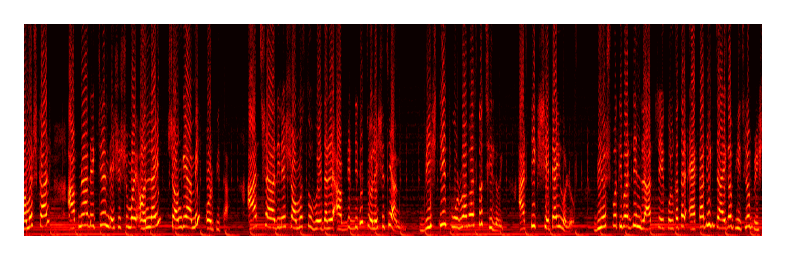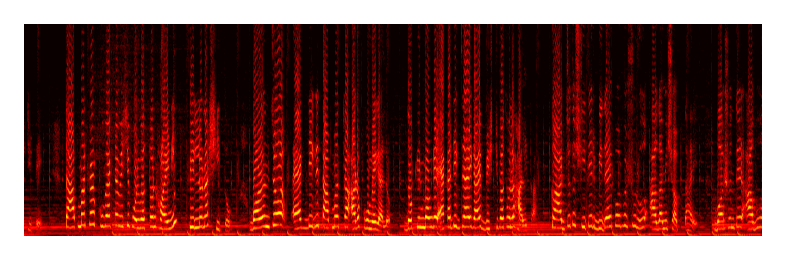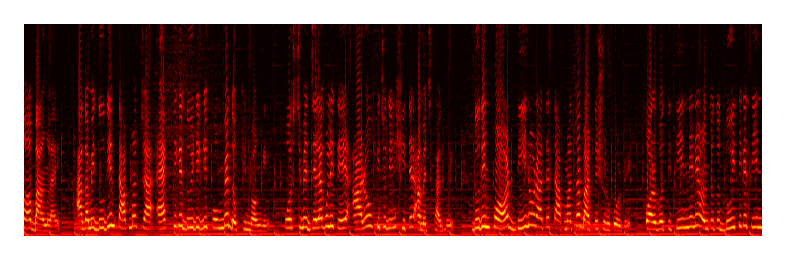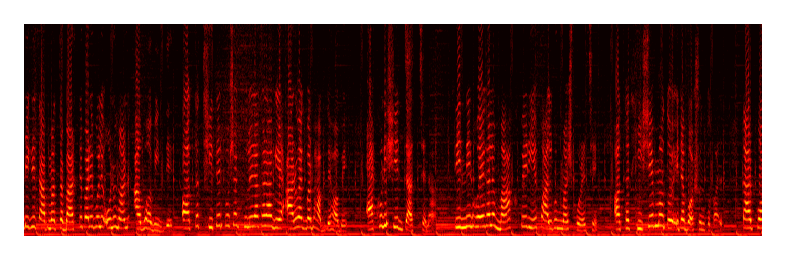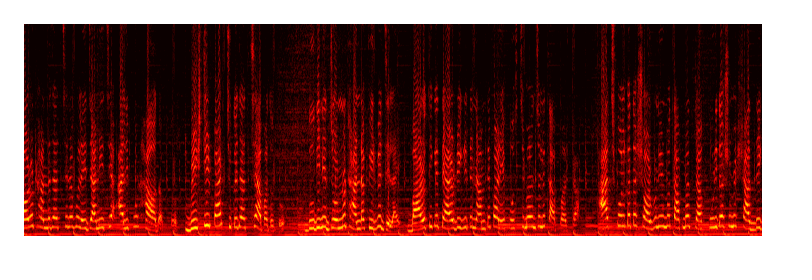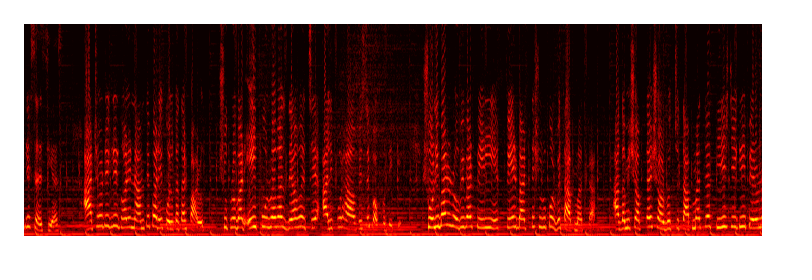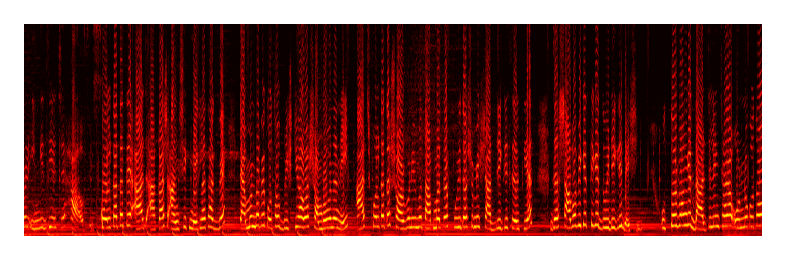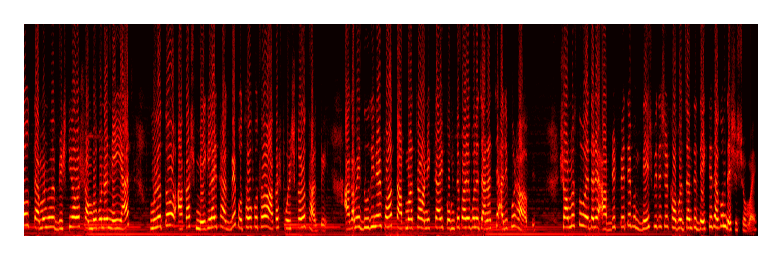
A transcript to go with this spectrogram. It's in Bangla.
নমস্কার, আপনারা দেখছেন দেশের সময় অনলাইন সঙ্গে আমি অর্পিতা। আজ সারাদিনের সমস্ত ওয়েদারের আপডেট দিতে চলে এসেছি আমি। বৃষ্টির পূর্বাভাস তো ছিলই, আর ঠিক সেটাই হলো। বৃহস্পতিবার দিন রাত্রে কলকাতার একাধিক জায়গা ভিজলো বৃষ্টিতে। তাপমাত্রার খুব একটা বেশি পরিবর্তন হয়নি, ফিরল না শীতও। বরঞ্চ এক ডিগ্রি তাপমাত্রা আরও কমে গেল। দক্ষিণবঙ্গের একাধিক জায়গায় বৃষ্টিপাত হলো হালকা। কার্যত শীতের বিদায় পর্ব শুরু আগামী সপ্তাহে। বসন্তের আবহাওয়া বাংলায়। আগামী দুদিন তাপমাত্রা এক থেকে দুই ডিগ্রি কমবে দক্ষিণবঙ্গে। পশ্চিমের জেলাগুলিতে আরও কিছুদিন শীতের আমেজ থাকবে। দুদিন পর দিন ও রাতের তাপমাত্রা বাড়তে শুরু করবে। পরবর্তী তিন দিনে অন্তত দুই থেকে তিন ডিগ্রি তাপমাত্রা বাড়তে পারে বলে অনুমান আবহাওয়াবিদদের। অর্থাৎ শীতের পোশাক তুলে রাখার আগে আরও একবার ভাবতে হবে, এখনই শীত যাচ্ছে না। তিন দিন হয়ে গেল মাঘ পেরিয়ে ফাল্গুন মাস পড়েছে, অর্থাৎ হিসেব মতো এটা বসন্তকাল। তারপরও ঠান্ডা যাচ্ছে না বলে জানিয়েছে আলিপুর হাওয়া দপ্তর। বৃষ্টির পাট চুকে যাচ্ছে আপাতত। দুদিনের জন্য ঠান্ডা ফিরবে জেলায়। বারো থেকে তেরো ডিগ্রিতে নামতে পারে পশ্চিমাঞ্চলের তাপমাত্রা। আজ কলকাতার সর্বনিম্ন তাপমাত্রা কুড়ি দশমিক সাত ডিগ্রি সেলসিয়াস। আঠারো ডিগ্রির ঘরে নামতে পারে কলকাতার পারদ। শুক্রবার এই পূর্বাভাস দেওয়া হয়েছে আলিপুর হাওয়া অফিসের পক্ষ থেকে। শনিবার ও রবিবার পেরিয়ে ফের বাড়তে শুরু করবে তাপমাত্রা। আগামী সপ্তাহে সর্বোচ্চ তাপমাত্রা তিরিশ ডিগ্রি পেরোনোর ইঙ্গিত দিয়েছে হাওয়া অফিস। কলকাতাতে আজ আকাশ আংশিক মেঘলা থাকবে তেমন ভাবে কোথাও বৃষ্টি হওয়ার সম্ভাবনা নেই। আজ কলকাতার সর্বনিম্ন তাপমাত্রা কুড়ি দশমিক সাত ডিগ্রি সেলসিয়াস, যা স্বাভাবিকের থেকে দুই ডিগ্রি বেশি। উত্তরবঙ্গের দার্জিলিং ছাড়া অন্য কোথাও তেমন ভাবে বৃষ্টি হওয়ার সম্ভাবনা নেই আজ। মূলত আকাশ মেঘলাই থাকবে, কোথাও কোথাও আকাশ পরিষ্কারও থাকবে। আগামী দুদিনের পর তাপমাত্রা অনেকটাই কমতে পারে বলে জানাচ্ছে আলিপুর হাওয়া অফিস। সমস্ত ওয়েদারের আপডেট পেতে এবং দেশ বিদেশের খবর জানতে দেখতে থাকুন দেশের সময়।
